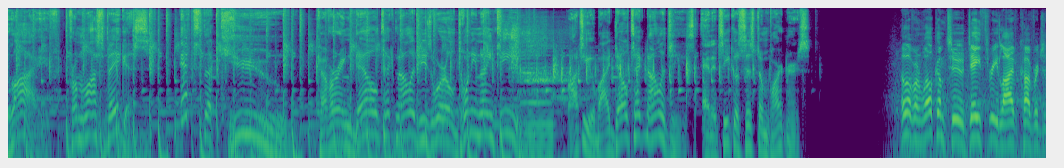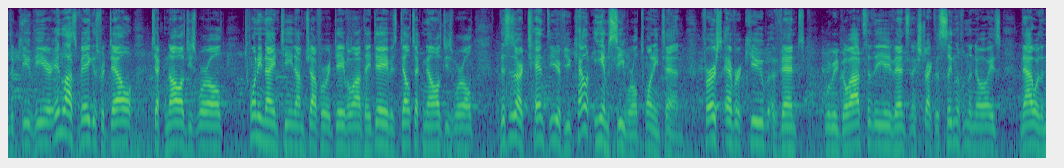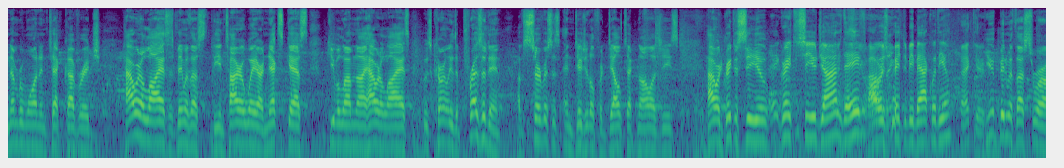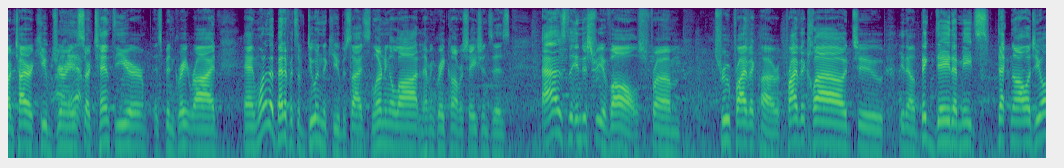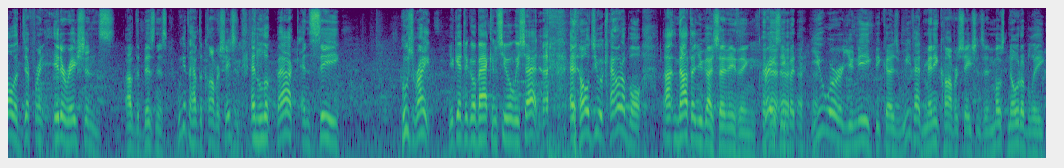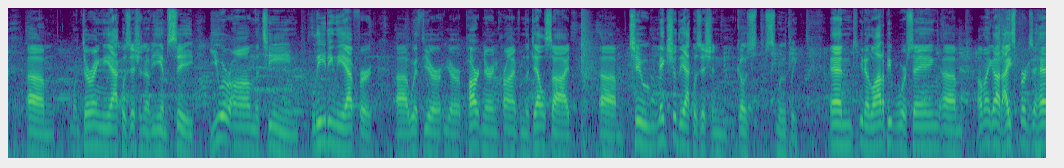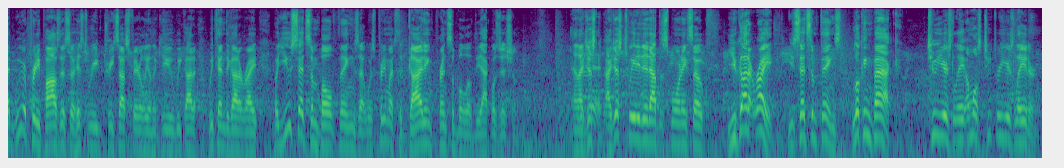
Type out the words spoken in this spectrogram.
Live from Las Vegas, it's theCUBE. Covering Dell Technologies World 2019. Brought to you by Dell Technologies and its ecosystem partners. Hello everyone, welcome to day three live coverage of theCUBE here in Las Vegas for Dell Technologies World 2019. I'm John Furrier, Dave Vellante. Dave, it's Dell Technologies World. This is our 10th year, if you count EMC World 2010, first ever CUBE event where we go out to the events and extract the signal from the noise. Now we're the number one in tech coverage. Howard Elias has been with us the entire way, our next guest, CUBE alumni, Howard Elias, who's currently the President of Services and Digital for Dell Technologies. Howard, great to see you. Hey, great to see you, John, Dave. You, Always great to be back with you. Thank you. You've been with us through our entire CUBE journey. It's our 10th year. It's been a great ride. And one of the benefits of doing the CUBE, besides learning a lot and having great conversations is, as the industry evolves from true private, uh, private cloud to you know, big data meets technology, all the different iterations of the business. We get to have the conversation and look back and see who's right. You get to go back and see what we said. and hold you accountable. Not, not, that you guys said anything crazy, but you were unique because we've had many conversations and most notably, um, during the acquisition of EMC, you were on the team leading the effort uh, with your, your partner in crime from the Dell side um, to make sure the acquisition goes smoothly. And you know, a lot of people were saying, um, oh my God, icebergs ahead. We were pretty positive, so history treats us fairly on the cube. We got it, we tend to got it right. But you said some bold things that was pretty much the guiding principle of the acquisition. And I just, I just tweeted it out this morning, so you got it right. You said some things. Looking back, two years late, almost two, three years later,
